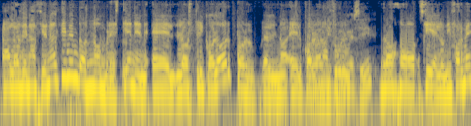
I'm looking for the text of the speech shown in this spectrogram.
a los de Nacional tienen dos nombres. Tienen eh, los tricolor por el, el color azul, rojo, sí, el uniforme,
